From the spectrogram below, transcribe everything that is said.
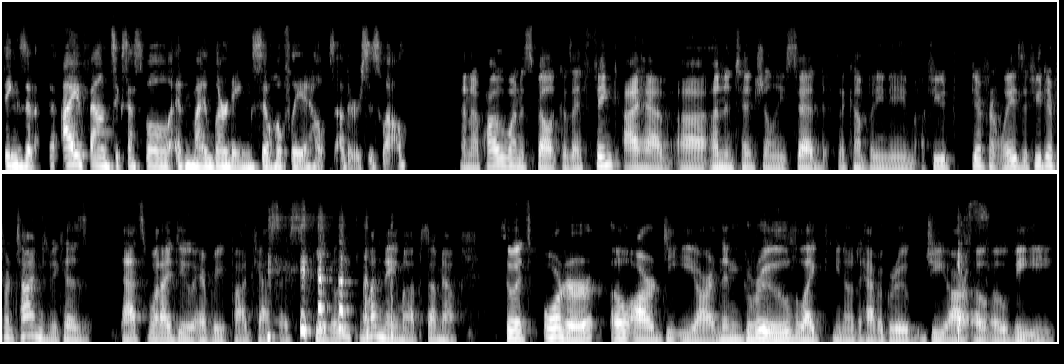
things that I have found successful in my learning. So hopefully it helps others as well and I probably want to spell it because I think I have uh, unintentionally said the company name a few different ways, a few different times because that's what I do every podcast. I screw at least one name up somehow. So it's order O R D E R and then groove, like you know, to have a groove, G R O O V E.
